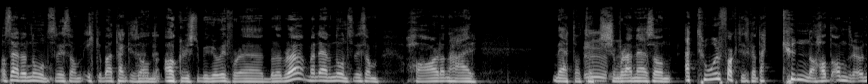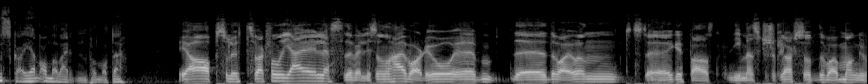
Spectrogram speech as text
Altså er det noen som liksom ikke bare tenker sånn 'Jeg har ikke lyst til å bli gravid for det', bla, bla, men er det noen som liksom har den her metatouchen hvor de er sånn 'Jeg tror faktisk at jeg kunne hatt andre ønsker i en annen verden', på en måte. Ja, absolutt. I hvert fall jeg leste det veldig sånn. Her var det jo eh, det, var jo en eh, gruppe av ni mennesker, så klart, så det var mange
